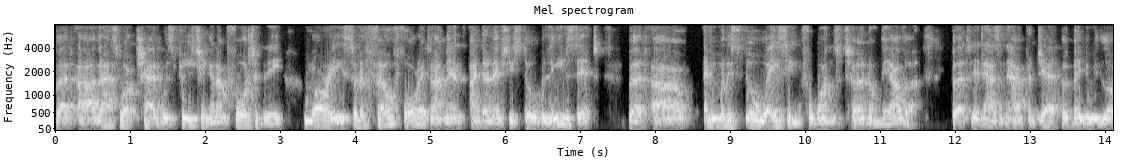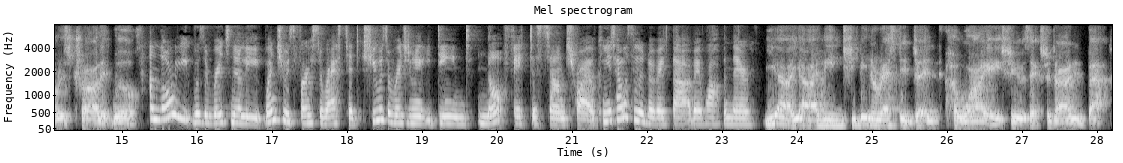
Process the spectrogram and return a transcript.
But uh, that's what Chad was preaching. And unfortunately, Lori sort of fell for it. I mean, I don't know if she still believes it, but uh, everybody's still waiting for one to turn on the other but it hasn't happened yet. But maybe with Lori's trial, it will. And Lori was originally, when she was first arrested, she was originally deemed not fit to stand trial. Can you tell us a little bit about that, about what happened there? Yeah, yeah. I mean, she'd been arrested in Hawaii. She was extradited back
